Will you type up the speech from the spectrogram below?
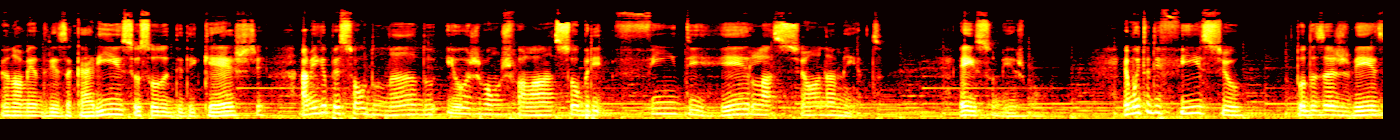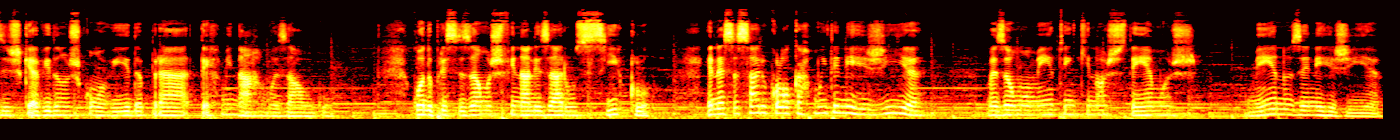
Meu nome é Andresa Carício, eu sou do Didicast, amiga pessoal do Nando e hoje vamos falar sobre fim de relacionamento. É isso mesmo. É muito difícil todas as vezes que a vida nos convida para terminarmos algo. Quando precisamos finalizar um ciclo, é necessário colocar muita energia, mas é o momento em que nós temos menos energia.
